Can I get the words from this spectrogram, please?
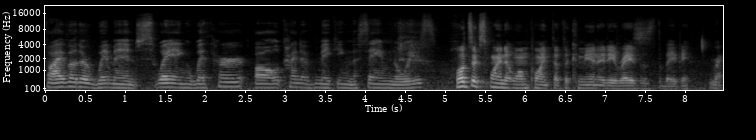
five other women swaying with her, all kind of making the same noise. Well, it's explained at one point that the community raises the baby. Right.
